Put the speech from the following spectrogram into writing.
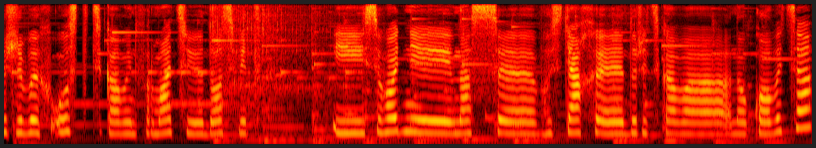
живих уст цікаву інформацію, досвід. І сьогодні в нас е, в гостях е, дуже цікава науковиця,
